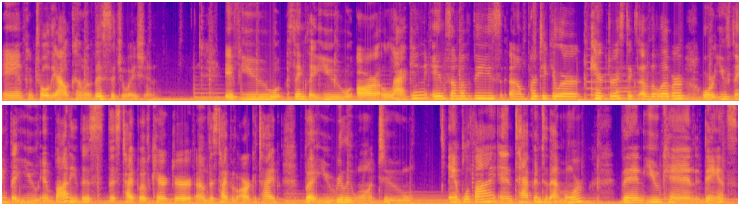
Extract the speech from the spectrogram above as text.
and control the outcome of this situation if you think that you are lacking in some of these um, particular characteristics of the lover or you think that you embody this this type of character um, this type of archetype but you really want to amplify and tap into that more then you can dance.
